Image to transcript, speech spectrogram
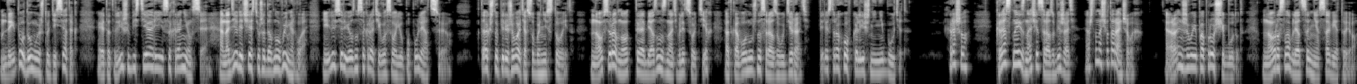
Да и то думаю, что десяток этот лишь в бестиарии сохранился, а на деле часть уже давно вымерла или серьезно сократила свою популяцию. Так что переживать особо не стоит. Но все равно ты обязан знать в лицо тех, от кого нужно сразу удирать. Перестраховка лишней не будет. Хорошо. Красные значит сразу бежать. А что насчет оранжевых? Оранжевые попроще будут, но расслабляться не советую.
